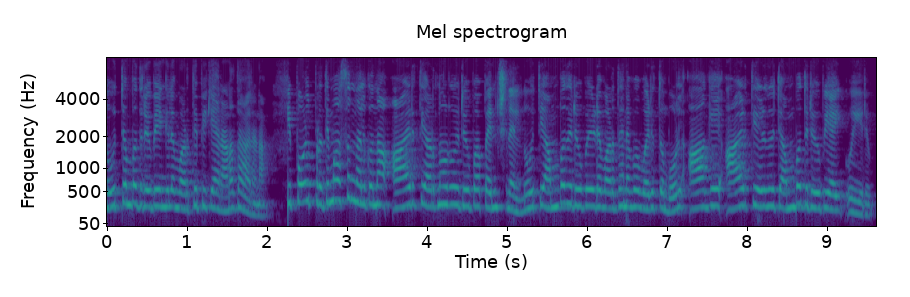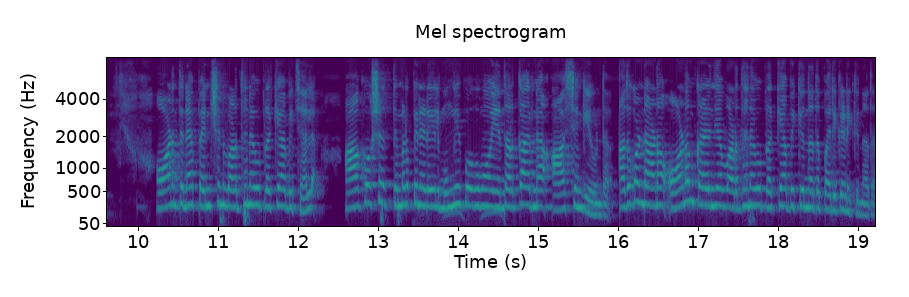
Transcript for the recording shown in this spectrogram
നൂറ്റമ്പത് രൂപയെങ്കിലും വർദ്ധിപ്പിക്കാനാണ് ധാരണ. ഇപ്പോൾ പ്രതിമാസം നൽകുന്ന ആയിരത്തി അറുന്നൂറ് രൂപ പെൻഷനിൽ നൂറ്റി അമ്പത് രൂപയുടെ വർധനവ് വരുത്തുമ്പോൾ ആകെ ആയിരത്തി എഴുന്നൂറ്റി അമ്പത് രൂപയായി ഉയരും. ഓണത്തിന് പെൻഷൻ വർധനവ് പ്രഖ്യാപിച്ചാൽ ആഘോഷ തിമിർപ്പിനിടയിൽ മുങ്ങിപ്പോകുമോ എന്ന് സർക്കാരിന് ആശങ്കയുണ്ട്. അതുകൊണ്ടാണ് ഓണം കഴിഞ്ഞ് വർധനവ് പ്രഖ്യാപിക്കുന്നത് പരിഗണിക്കുന്നത്.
